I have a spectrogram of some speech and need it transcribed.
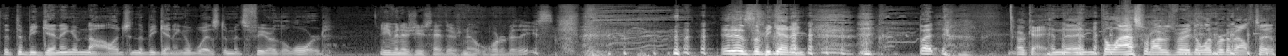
that the beginning of knowledge and the beginning of wisdom is fear of the Lord. Even as you say, there's no order to these. it is the beginning. but, okay. And and the last one I was very deliberate about, too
